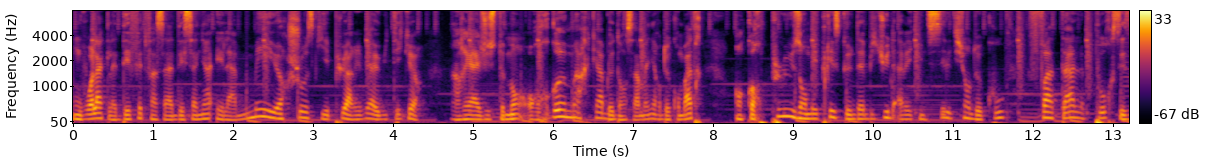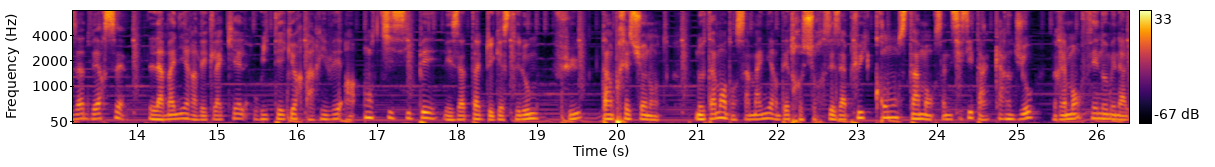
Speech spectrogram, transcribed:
On voit là que la défaite face à Adesanya est la meilleure chose qui ait pu arriver à Whittaker. Un réajustement remarquable dans sa manière de combattre, encore plus en maîtrise que d'habitude avec une sélection de coups fatale pour ses adversaires. La manière avec laquelle Whittaker arrivait à anticiper les attaques de Gastelum fut impressionnante, notamment dans sa manière d'être sur ses appuis constamment. Ça nécessite un cardio vraiment phénoménal.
